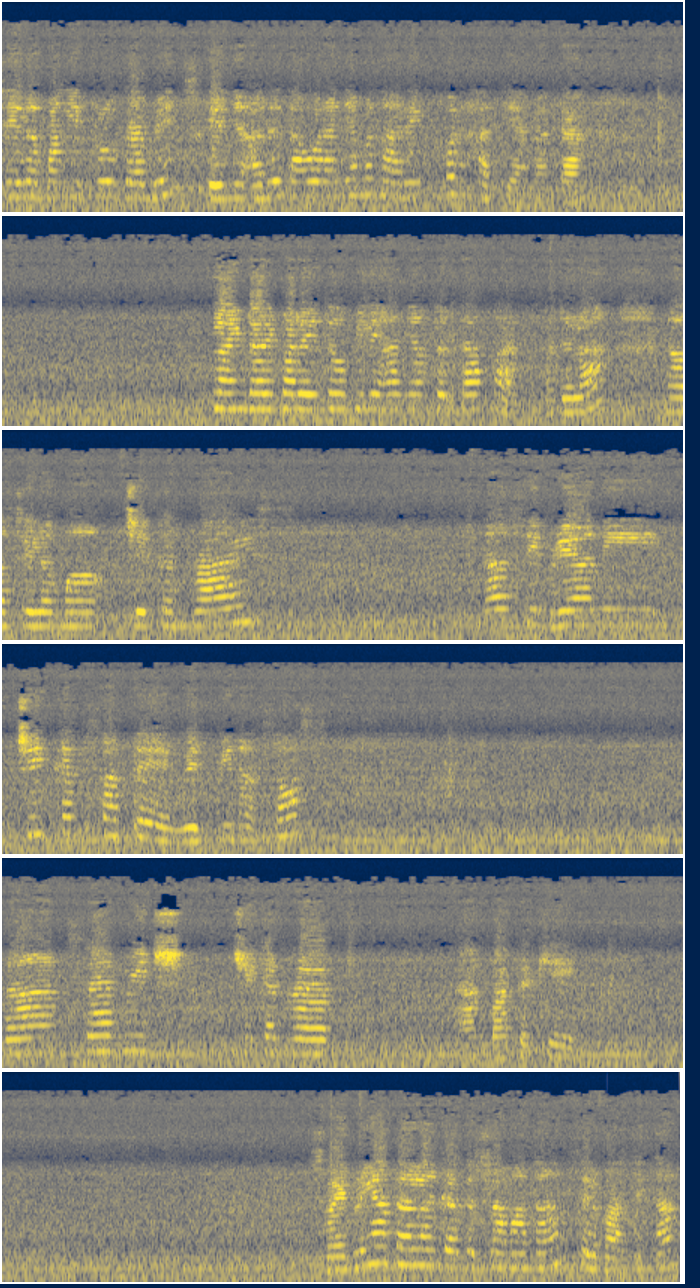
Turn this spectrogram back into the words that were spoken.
Sila panggil kru kabin sekiranya ada tawaran yang menarik perhatian anda. Lain daripada itu, pilihan yang terdapat adalah nasi lemak chicken rice, nasi biryani chicken satay with peanut sauce, dan sandwich chicken wrap dan butter cake. Sebagai peringatan langkah keselamatan, sila pastikan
